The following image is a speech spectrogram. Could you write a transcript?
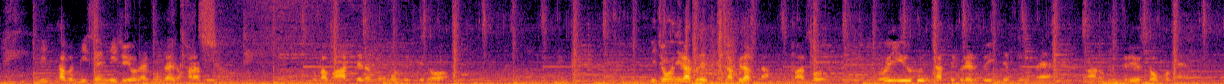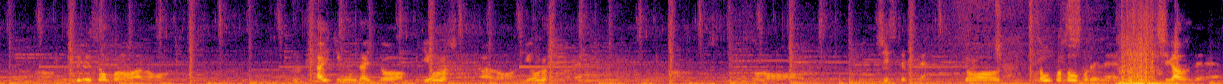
多分2024年問題の絡みとかもあってだと思うんですけど、非常に楽で、楽だった。まあ、そう、そういう風になってくれるといいんですけどね。あの、物流倉庫ね。物流倉庫のあの、待機問題と荷下ろし、あの、荷下ろしのね、その、システムね。その、倉庫倉庫でね、違うんでね。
